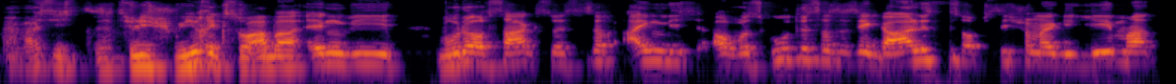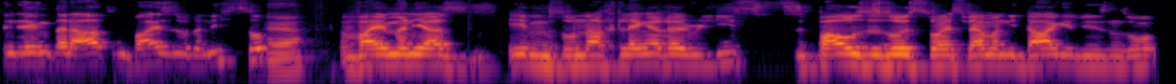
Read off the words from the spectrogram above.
weiß ich, ist natürlich schwierig so, aber irgendwie, wo du auch sagst, so, es ist auch eigentlich auch was Gutes, dass es egal ist, ob es sich schon mal gegeben hat in irgendeiner Art und Weise oder nicht so. Ja. Weil man ja eben so nach längerer Release-Pause so ist, so als wäre man nie da gewesen, so.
